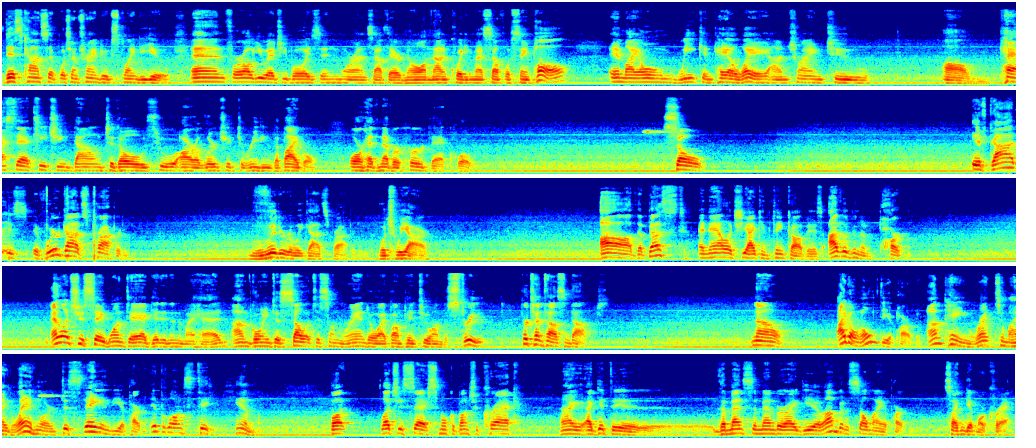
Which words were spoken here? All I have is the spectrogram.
this concept, which I'm trying to explain to you. And for all you edgy boys and morons out there, no, I'm not equating myself with St. Paul. In my own weak and pale way, I'm trying to um, pass that teaching down to those who are allergic to reading the Bible or have never heard that quote. So, if God is, if we're God's property, literally God's property, which we are, ah, uh, the best analogy I can think of is I live in an apartment. And let's just say one day I get it into my head, I'm going to sell it to some rando I bump into on the street for $10,000. Now, I don't own the apartment. I'm paying rent to my landlord to stay in the apartment. It belongs to him. But let's just say I smoke a bunch of crack and I, I get the the Mensa member idea. I'm going to sell my apartment so I can get more crack.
